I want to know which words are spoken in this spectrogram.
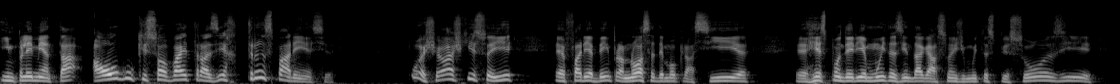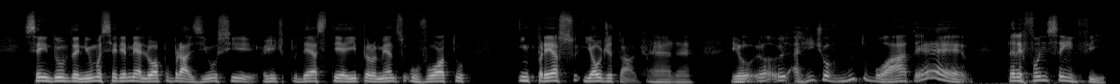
Implementar algo que só vai trazer transparência. Poxa, eu acho que isso aí é, faria bem para a nossa democracia, é, responderia muitas indagações de muitas pessoas e, sem dúvida nenhuma, seria melhor para o Brasil se a gente pudesse ter aí, pelo menos, o voto impresso e auditável. É, né? Eu, eu, a gente ouve muito boato, é telefone sem fio.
